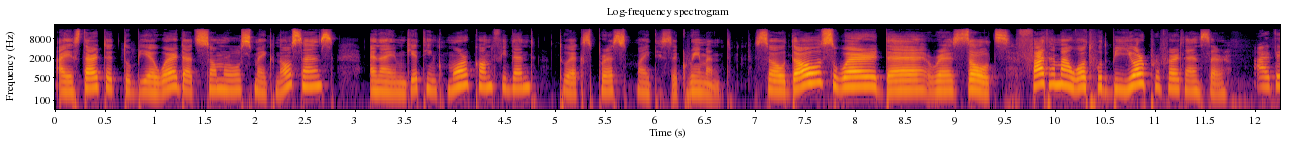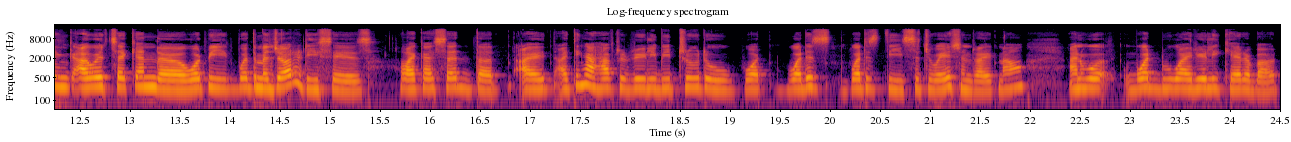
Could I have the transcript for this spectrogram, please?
I started to be aware that some rules make no sense, and I am getting more confident to express my disagreement. So those were the results. Fatema, what would be your preferred answer? I think I would second uh, what we what the majority says. Like I said, that I I think I have to really be true to what what is what is the situation right now, and what what do I really care about.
